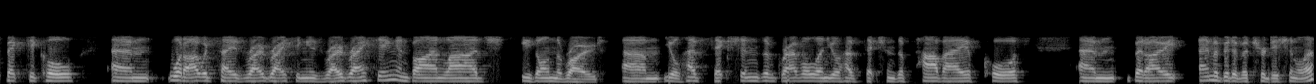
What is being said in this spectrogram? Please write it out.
spectacle. Um, what I would say is road racing is road racing, and by and large is on the road. Um, you'll have sections of gravel and you'll have sections of pave, of course. Um, but I am a bit of a traditionalist,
